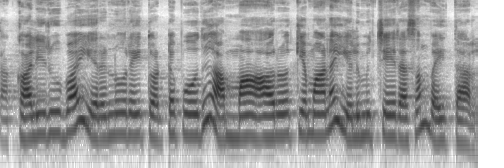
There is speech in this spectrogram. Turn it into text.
தக்காளி ரூபாய் இருநூறை தொட்டபோது அம்மா ஆரோக்கியமான எலுமிச்சை ரசம் வைத்தாள்.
